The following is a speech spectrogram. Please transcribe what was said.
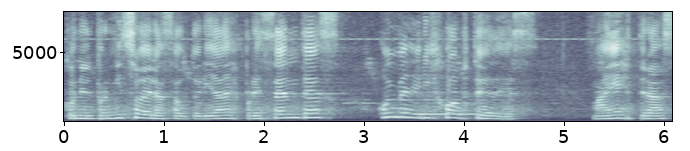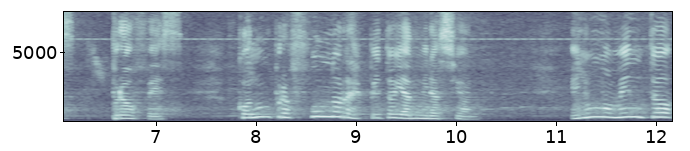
Con el permiso de las autoridades presentes, hoy me dirijo a ustedes, maestras, profes, con un profundo respeto y admiración en un momento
